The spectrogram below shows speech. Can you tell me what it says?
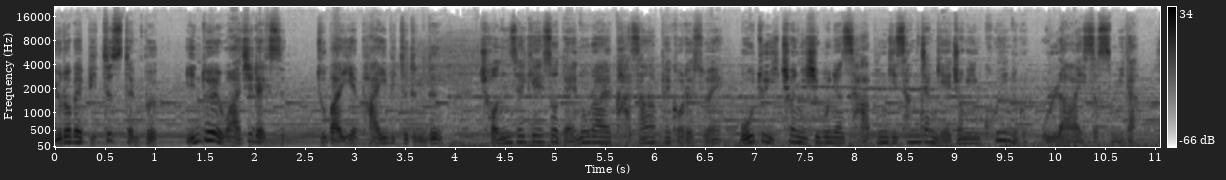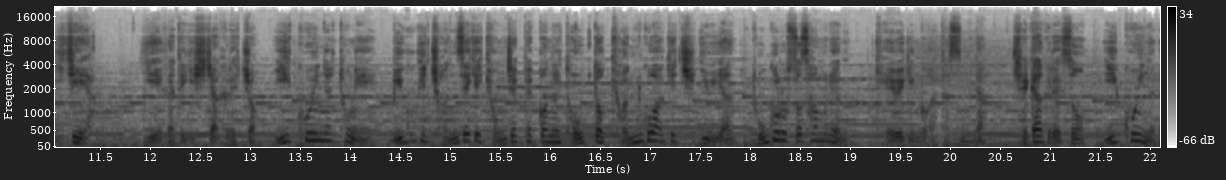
유럽의 비트스탬프, 인도의 와지렉스, 두바이의 바이비트 등등 전 세계에서 내놓으라 할 가상화폐 거래소에 모두 2025년 4분기 상장 예정인 코인으로 올라와 있었습니다. 이제야 이해가 되기 시작을 했죠. 이 코인을 통해 미국이 전 세계 경제 패권을 더욱더 견고하게 쥐기 위한 도구로서 삼으려는 계획인 것 같았습니다. 제가 그래서 이 코인을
